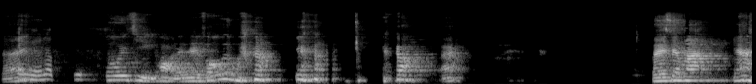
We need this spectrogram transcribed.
Em đấy nhớ là tôi chỉ hỏi là giải phẫu thôi mà. Không? Đấy. Về xem lại nhá.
